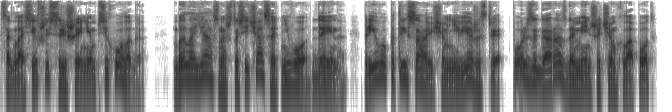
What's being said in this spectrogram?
согласившись с решением психолога. Было ясно, что сейчас от него, Дейна, при его потрясающем невежестве, пользы гораздо меньше, чем хлопот.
